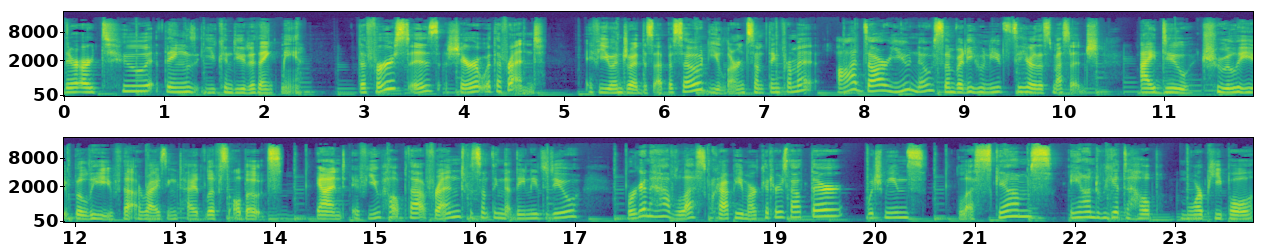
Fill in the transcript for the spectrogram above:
there are two things you can do to thank me. The first is share it with a friend. If you enjoyed this episode, you learned something from it, odds are you know somebody who needs to hear this message. I do truly believe that a rising tide lifts all boats. And if you help that friend with something that they need to do, we're going to have less crappy marketers out there, which means less scams, and we get to help more people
